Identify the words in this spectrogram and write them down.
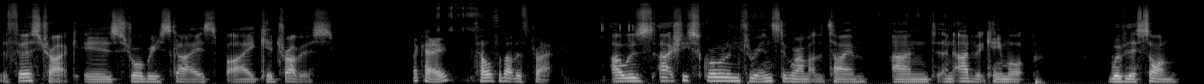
The first track is Strawberry Skies by Kid Travis. Okay, tell us about this track. I was actually scrolling through Instagram at the time, and an advert came up with this song.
